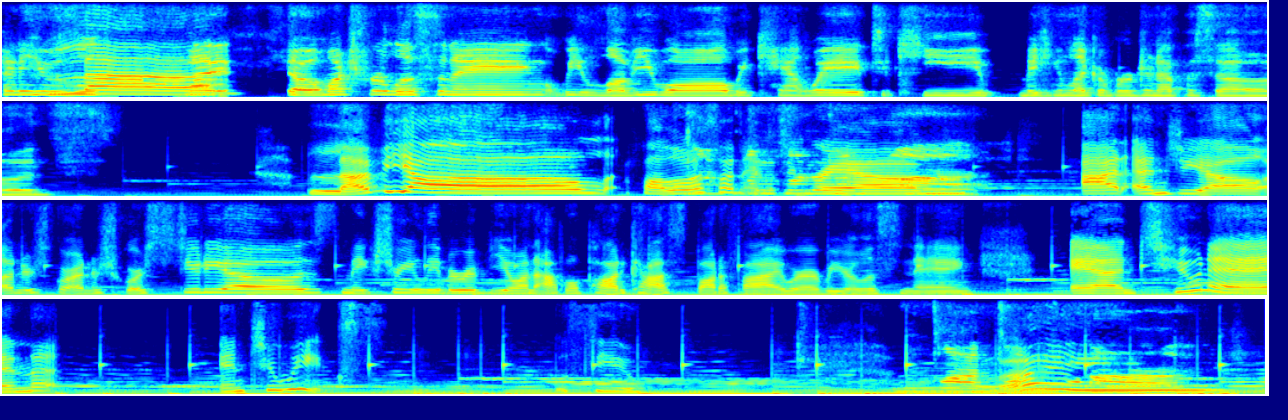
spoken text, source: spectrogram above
Anywho, Love. so much for listening. We love you all. We can't wait to keep making like a virgin episodes. Love y'all. Follow us on Instagram at NGL underscore underscore studios. Make sure you leave a review on Apple Podcasts, Spotify, wherever you're listening. And tune in in two weeks. We'll see you. Mwah. Bye.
